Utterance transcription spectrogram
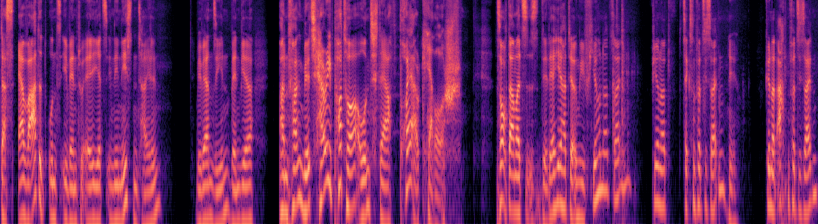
das erwartet uns eventuell jetzt in den nächsten Teilen. Wir werden sehen, wenn wir anfangen mit Harry Potter und der Feuerkelch. Das war auch damals, der, der hier hat ja irgendwie 400 Seiten, 446 Seiten, nee, 448 Seiten.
